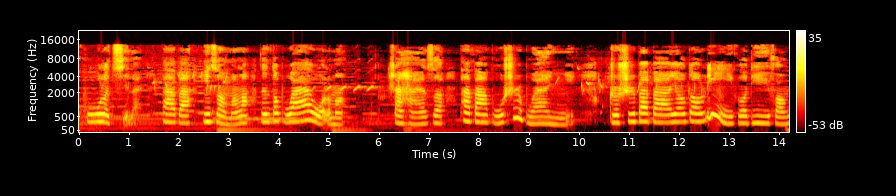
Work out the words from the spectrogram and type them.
哭了起来。爸爸，你怎么了？难道不爱我了吗？傻孩子，爸爸不是不爱你，只是爸爸要到另一个地方。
